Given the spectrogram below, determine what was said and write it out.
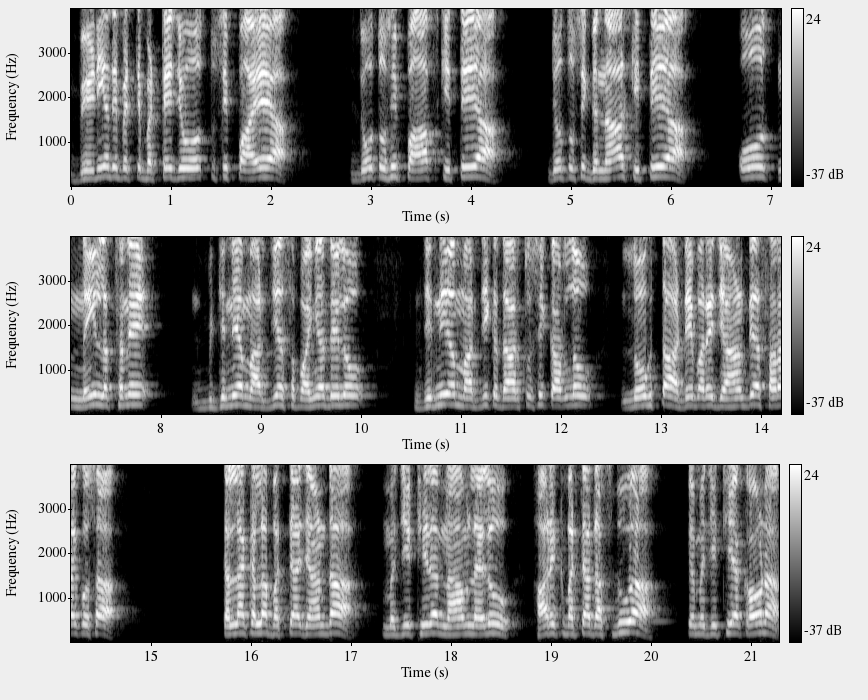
ਬੇੜੀਆਂ ਦੇ ਵਿੱਚ ਬੱਟੇ ਜੋ ਤੁਸੀਂ ਪਾਏ ਆ, ਜੋ ਤੁਸੀਂ ਪਾਪ ਕੀਤੇ ਆ, ਜੋ ਤੁਸੀਂ ਗੁਨਾਹ ਕੀਤੇ ਆ, ਉਹ ਨਹੀਂ ਲੱਥਣੇ। ਜਿੰਨੀਆਂ ਮਰਜ਼ੀਆਂ ਸਫਾਈਆਂ ਦੇ ਲਓ, ਜਿੰਨੀਆਂ ਮਰਜ਼ੀ ਕਦਾਰ ਤੁਸੀਂ ਕਰ ਲਓ, ਲੋਕ ਤੁਹਾਡੇ ਬਾਰੇ ਜਾਣਦੇ ਆ ਸਾਰਾ ਕੁਝ ਆ। ਕੱਲਾ ਕੱਲਾ ਬੱਚਾ ਜਾਣਦਾ, ਮਜੀਠੀ ਦਾ ਨਾਮ ਲੈ ਲਓ, ਹਰ ਇੱਕ ਬੱਚਾ ਦੱਸ ਦੂਗਾ ਕਿ ਮਜੀਠੀਆ ਕੌਣ ਆ।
